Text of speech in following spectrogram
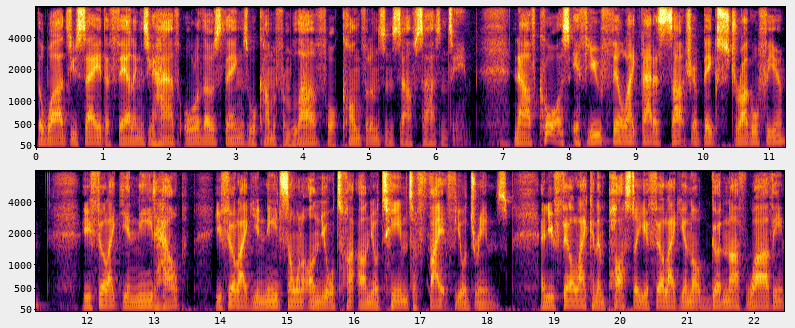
The words you say, the feelings you have, all of those things will come from love or confidence and self certainty. Now, of course, if you feel like that is such a big struggle for you, you feel like you need help, you feel like you need someone on your t- on your team to fight for your dreams, and you feel like an imposter. You feel like you're not good enough, worthy.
